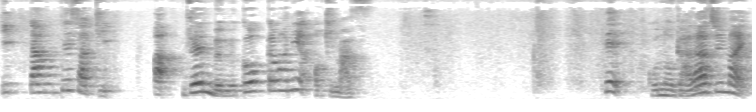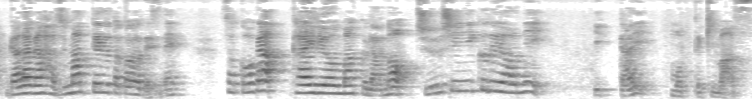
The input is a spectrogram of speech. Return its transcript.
一旦手先あ全部向こう側に置きます。でこの柄じまい柄が始まっているところですね。そこが改良枕の中心に来るように一回持ってきます。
